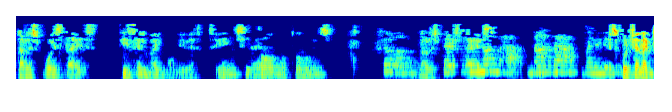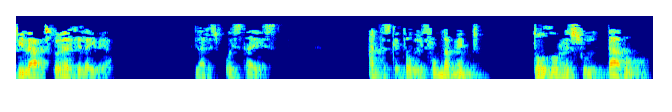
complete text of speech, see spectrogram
La respuesta es, Dice el Maimónides. Sí, sí, todo, todo eso. La respuesta es. Escuchen aquí la, escuchen aquí la idea. La respuesta es, antes que todo, el fundamento. Todo resultado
